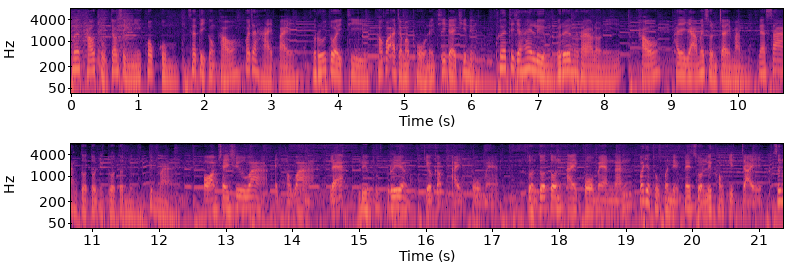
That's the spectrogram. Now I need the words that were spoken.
เมื่อเขาถูกเจ้าสิ่งนี้ควบคุม สติของเขาก็จะหายไป รู้ตัวอีกทีเขาก็อาจจะมาโผล่ในที่ใดที่หนึ่ง เพื่อที่จะให้ลืมเรื่องราวเหล่านี้ เขาพยายามไม่สนใจมัน และสร้างตัวตนอีกตัวตนหนึ่งขึ้นมา พร้อมใช้ชื่อว่าไอคาว่าและลืมทุกเรื่องเกี่ยวกับไอโคแมนส่วนตัวตนไอโคแมนนั้นก็จะถูกผนึกในส่วนลึกของจิตใจ ซึ่ง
